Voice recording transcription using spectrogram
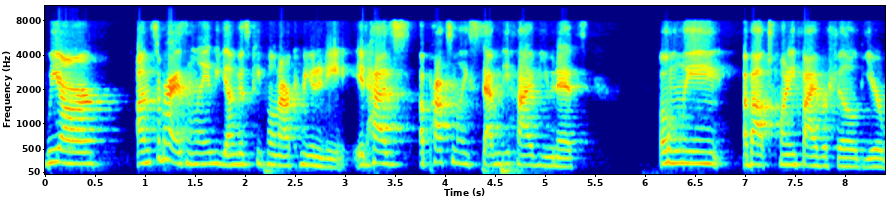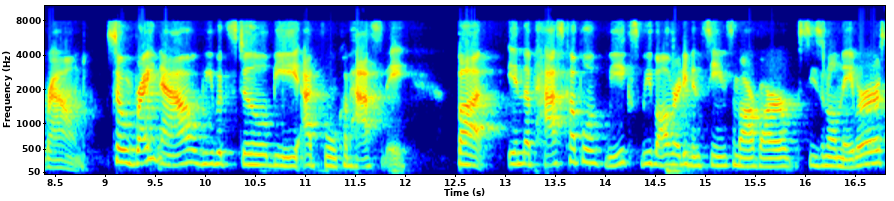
We are unsurprisingly the youngest people in our community. It has approximately 75 units. Only about 25 are filled year round. So right now we would still be at full capacity. But in the past couple of weeks, we've already been seeing some of our seasonal neighbors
